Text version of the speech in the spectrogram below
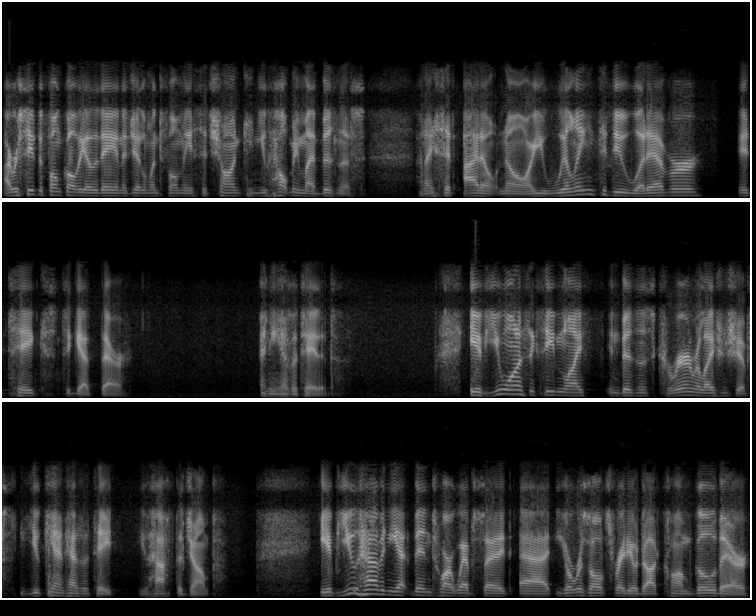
I received a phone call the other day and a gentleman phoned me and said, Sean, can you help me my business? And I said, I don't know. Are you willing to do whatever it takes to get there? And he hesitated. If you want to succeed in life, in business, career, and relationships, you can't hesitate. You have to jump. If you haven't yet been to our website at yourresultsradio.com, go there.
